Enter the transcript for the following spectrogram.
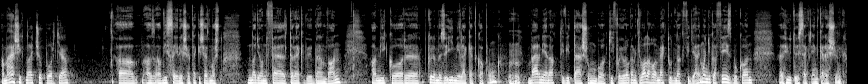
A másik nagy csoportja a, az, a visszaéléseknek is ez most nagyon feltörekvőben van, amikor különböző e-maileket kapunk, uh-huh. bármilyen aktivitásunkból kifolyólag, amit valahol meg tudnak figyelni. Mondjuk a Facebookon hűtőszekrényt keresünk,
